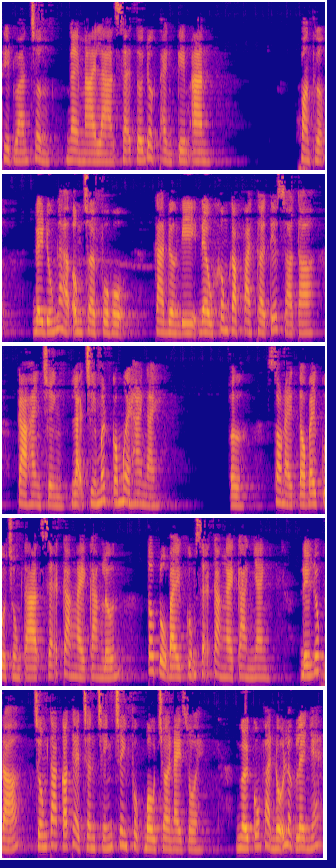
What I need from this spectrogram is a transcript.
thì đoán chừng ngày mai là sẽ tới được thành Kim An. Hoàng thượng, đây đúng là ông trời phù hộ. Cả đường đi đều không gặp phải thời tiết gió to, cả hành trình lại chỉ mất có 12 ngày. ờ sau này tàu bay của chúng ta sẽ càng ngày càng lớn, tốc độ bay cũng sẽ càng ngày càng nhanh. Đến lúc đó, chúng ta có thể chân chính chinh phục bầu trời này rồi. Người cũng phải nỗ lực lên nhé.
